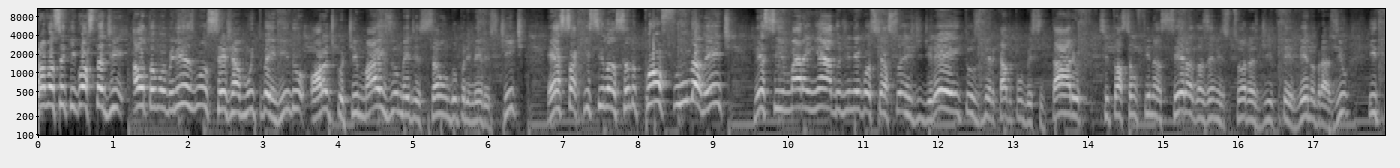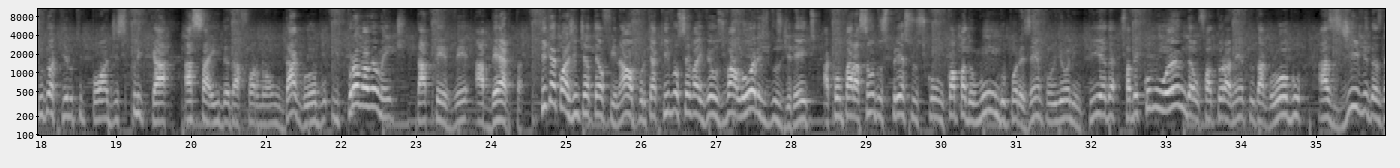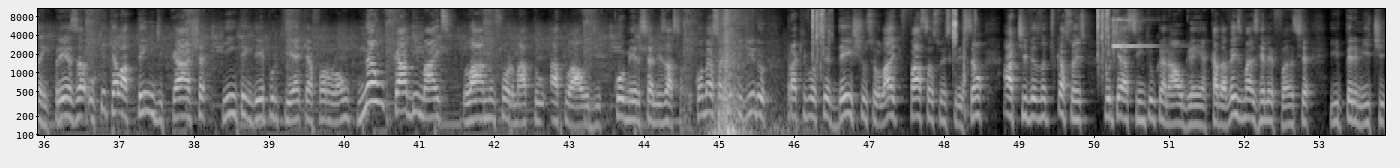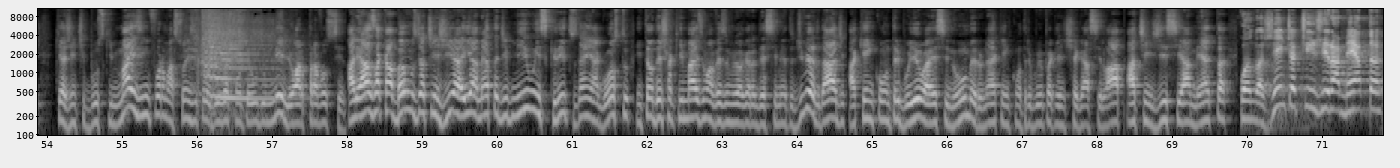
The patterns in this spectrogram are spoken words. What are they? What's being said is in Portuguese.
Para você que gosta de automobilismo, seja muito bem-vindo. Hora de curtir mais uma edição do primeiro Stint. Essa aqui se lançando profundamente nesse emaranhado de negociações de direitos, mercado publicitário, situação financeira das emissoras de TV no Brasil e tudo aquilo que pode explicar a saída da Fórmula 1 da Globo e provavelmente da TV aberta. Fica com a gente até o final, porque aqui você vai ver os valores dos direitos, a comparação dos preços com Copa do Mundo, por exemplo, e Olimpíada, saber como anda o faturamento da Globo, as dívidas da empresa, o que, que ela tem de caixa e entender por que é que a Fórmula 1 não cabe mais lá no formato atual de comercialização. Eu começo aqui pedindo para que você deixe o seu like, faça a sua inscrição, ative as notificações, porque é assim que o canal ganha cada vez mais relevância e permite que a gente busque mais informações e produza conteúdo melhor para você. Aliás, acabamos de atingir aí a meta de mil inscritos né, em agosto, então deixo aqui mais uma vez o meu agradecimento de verdade a quem contribuiu a esse número, né? Quem contribuiu para que a gente chegasse lá, atingisse a meta. Quando a gente atingir a meta,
